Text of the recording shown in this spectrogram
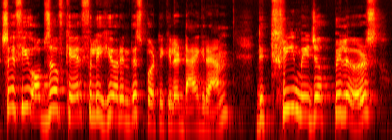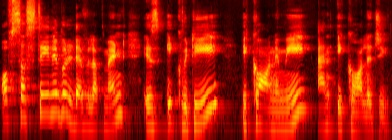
So if you observe carefully here in this particular diagram, the three major pillars of sustainable development is equity, economy and ecology.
